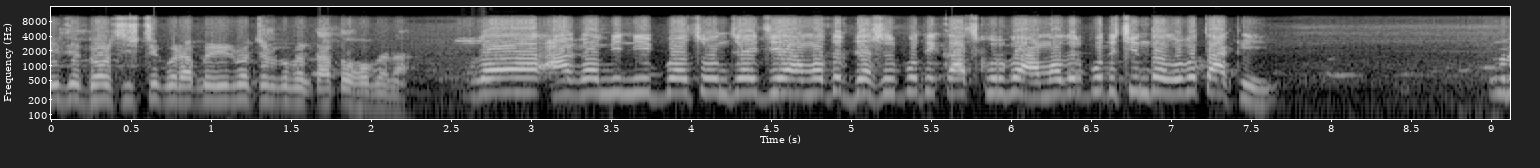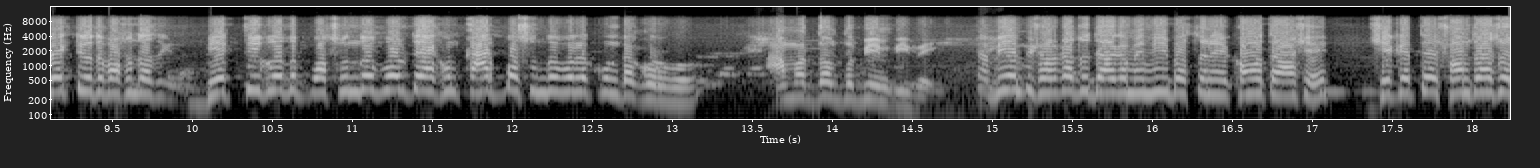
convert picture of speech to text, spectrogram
নিজে দল সৃষ্টি করে আপনি নির্বাচন করবেন তা তো হবে না। আগামী নির্বাচন চাই যে আমাদের দেশের প্রতি কাজ করবে আমাদের প্রতি চিন্তা করবে তাকে ব্যক্তিগত পছন্দ আছে ব্যক্তিগত পছন্দ বলতে এখন কার পছন্দ বলে কোনটা করব? আমার দল তো বিএনপি ভাই। বিএনপি সরকার যদি আগামী নির্বাচনে ক্ষমতা আসে সেক্ষেত্রে সন্ত্রাস ও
